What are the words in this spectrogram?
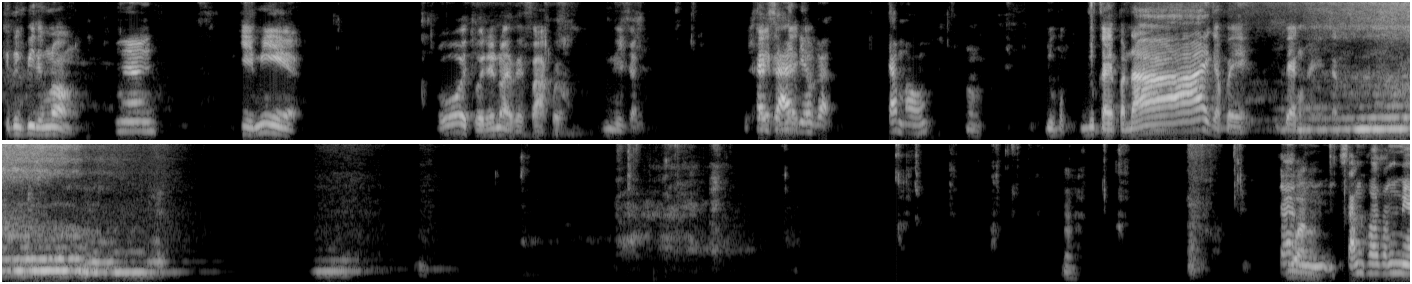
คิดถึงพี่ถึงน้องแม่งกี่มี โอ้ยถวยได้หน่อยไปฝากเลยมีกันใครสายเดียวกับจำเอา อยู่บักอยู่ไก่ปานได้ก็ไป แบ่งให้กันจานว่างสังพอสังแม่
